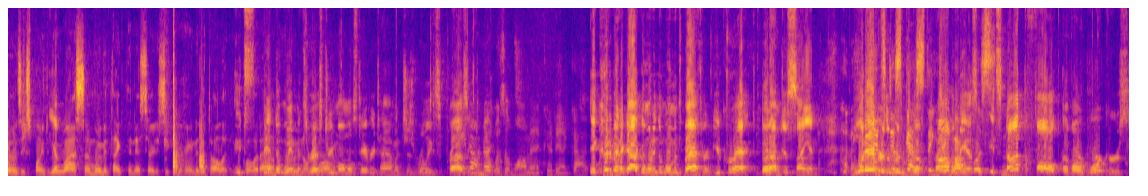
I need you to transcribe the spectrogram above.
understand. one's explained to me Yeah. why some women think it necessary to stick their hand in the toilet and It's pull it out. been the and put it women's on the wall. restroom almost every time, which is really You surprising to don't know it me. was a woman, it could have been a guy. It could have been a guy going in the woman's bathroom, you're correct, but I'm just saying, whatever It's the, the disgusting problem regardless. is, it's not the fault of our workers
